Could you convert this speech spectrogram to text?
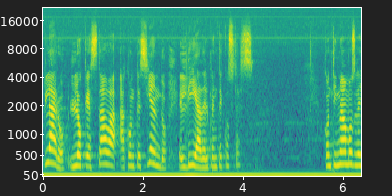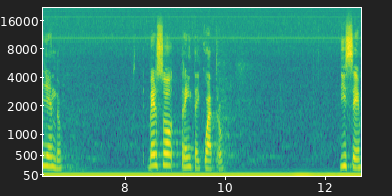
claro lo que estaba aconteciendo el día del Pentecostés. Continuamos leyendo. Verso 34. Dice,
